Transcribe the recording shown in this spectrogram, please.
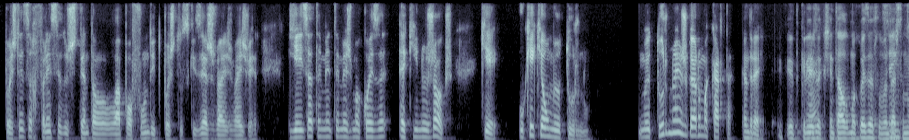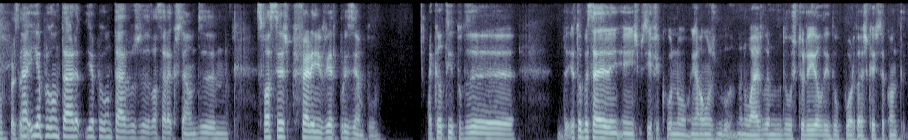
Depois tens a referência dos 70 lá para o fundo e depois tu, se quiseres, vais, vais ver. E é exatamente a mesma coisa aqui nos jogos, que é o que é que é o meu turno? O meu turno é jogar uma carta. André, te querias é? acrescentar alguma coisa? Te levantaste uma Não, ia perguntar, ia perguntar-vos, lançar a questão de se vocês preferem ver, por exemplo, aquele tipo de. de eu estou a pensar em, em específico no, em alguns manuais, lembro-me do Estoril e do Porto, acho que isto acontece.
